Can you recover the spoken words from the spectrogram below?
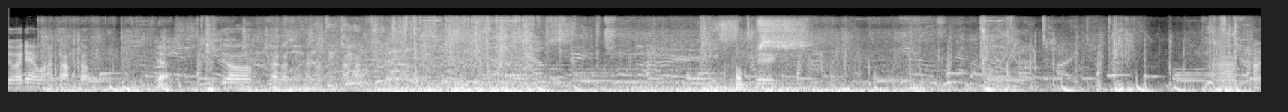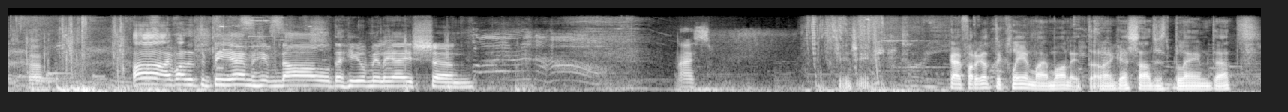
Everywhere. Anzu. I wanna come top. Yeah. Go. I got, I got, I got. Oops. Ah, Oh, I wanted to BM him. No, the humiliation. Nice. GG. Okay, I forgot to clean my monitor. I guess I'll just blame that.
